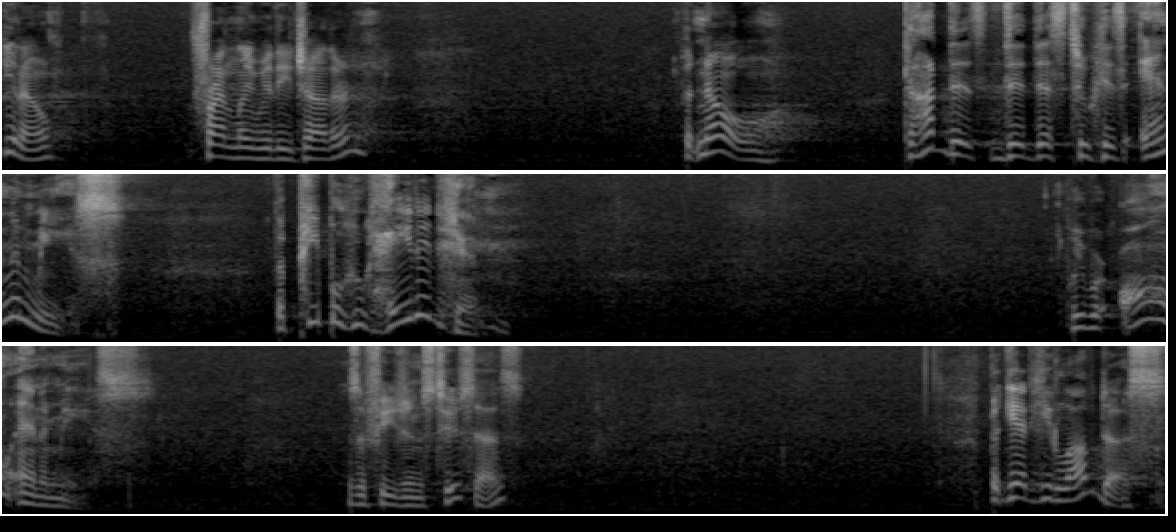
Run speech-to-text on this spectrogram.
you know, friendly with each other. But no, God did, did this to his enemies, the people who hated him. We were all enemies, as Ephesians 2 says. But yet he loved us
